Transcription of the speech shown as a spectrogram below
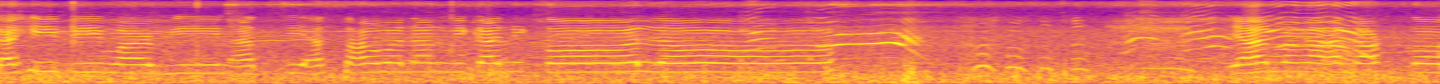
Kahibi Marvin at si asawa ng mekaniko. Hello! Yan, mga anak ko.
